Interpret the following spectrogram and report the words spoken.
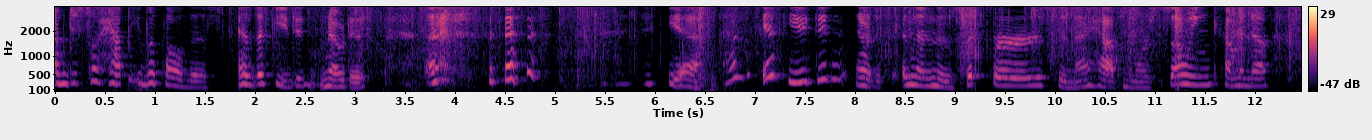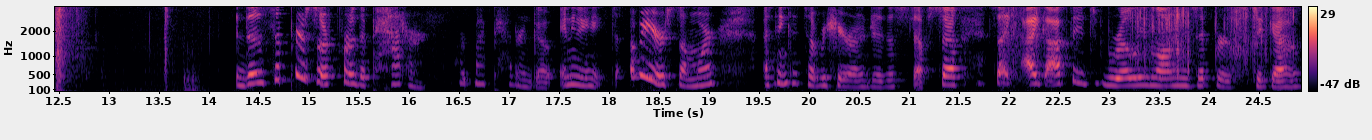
I'm just so happy with all this, as if you didn't notice. Yeah, as if you didn't notice. And then the zippers, and I have more sewing coming up. The zippers are for the pattern. Where'd my pattern go? Anyway, it's over here somewhere. I think it's over here under this stuff. So it's like I got these really long zippers to go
